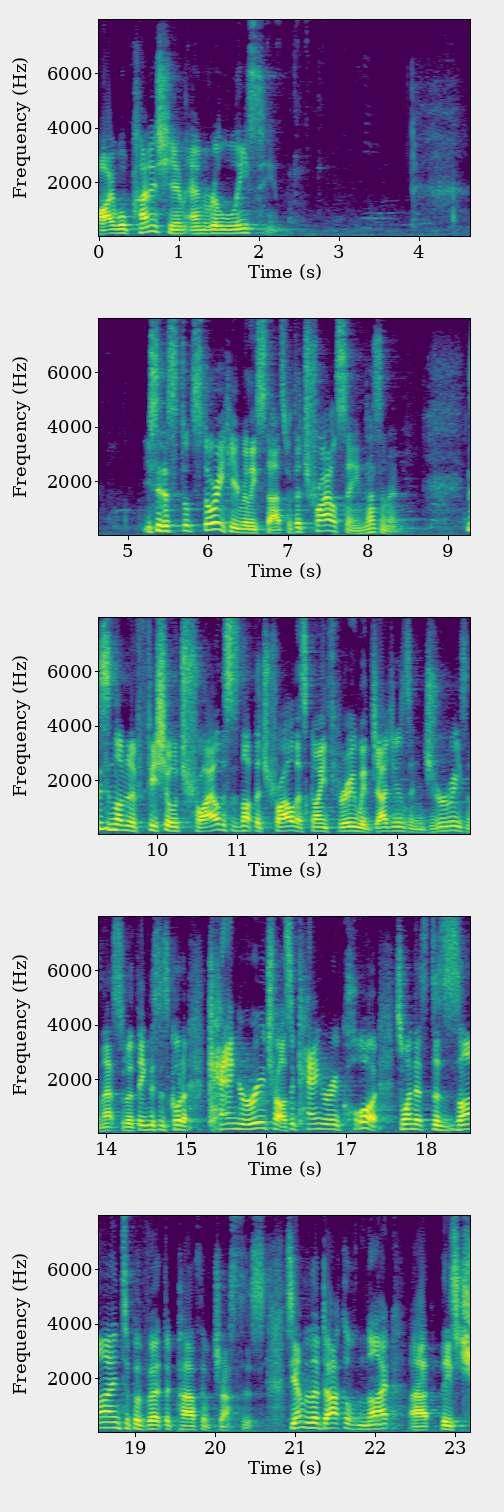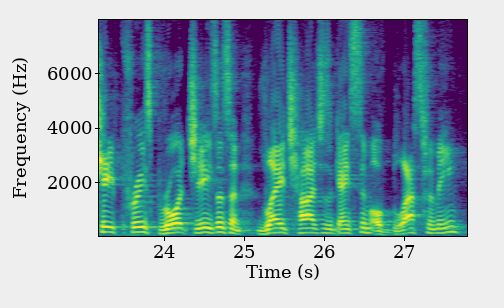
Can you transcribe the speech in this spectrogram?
I will punish him and release him. You see, the story here really starts with a trial scene, doesn't it? This is not an official trial. This is not the trial that's going through with judges and juries and that sort of thing. This is called a kangaroo trial. It's a kangaroo court. It's one that's designed to pervert the path of justice. See, under the dark of night, uh, these chief priests brought Jesus and laid charges against him of blasphemy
